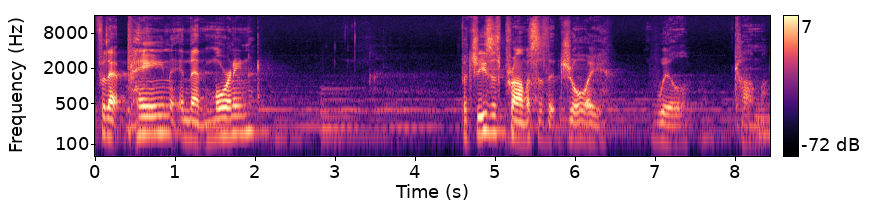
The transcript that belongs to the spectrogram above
for that pain and that mourning. But Jesus promises that joy will come.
